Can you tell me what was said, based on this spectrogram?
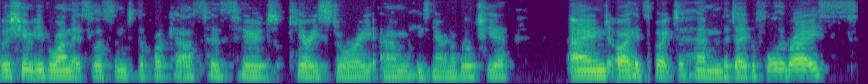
assume everyone that's listened to the podcast has heard Kerry's story. Um, he's now in a wheelchair, and I had spoke to him the day before the race,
